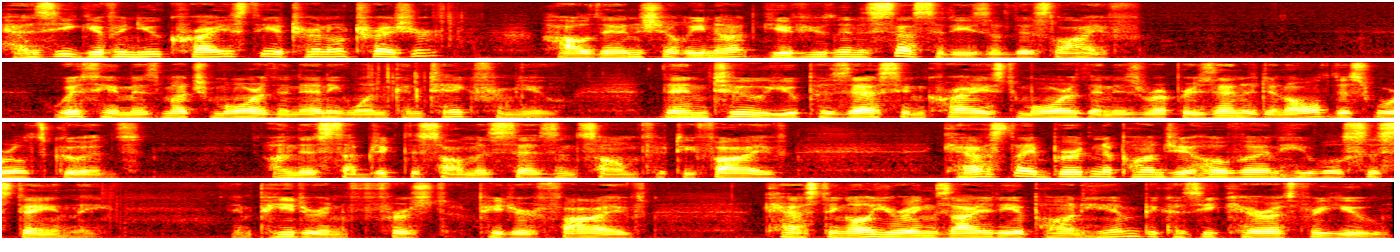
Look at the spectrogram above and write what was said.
Has he given you Christ, the eternal treasure? How then shall he not give you the necessities of this life? With him is much more than anyone can take from you. Then, too, you possess in Christ more than is represented in all this world's goods. On this subject, the psalmist says in Psalm 55, Cast thy burden upon Jehovah, and he will sustain thee. And Peter in 1 Peter 5, casting all your anxiety upon him, because he careth for you.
